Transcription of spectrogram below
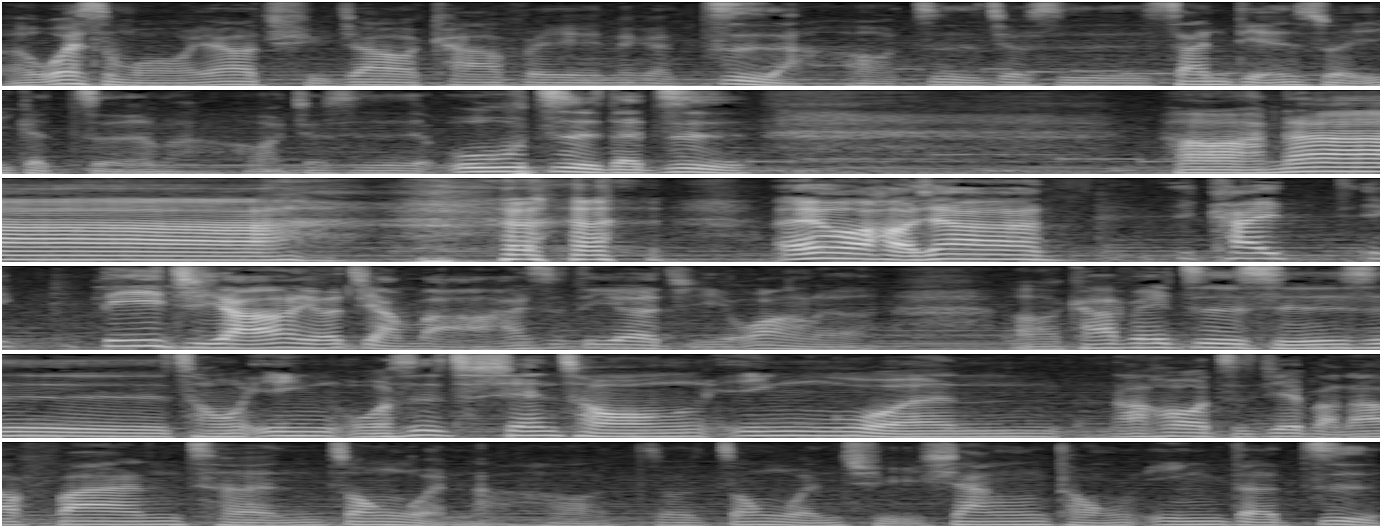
呃，为什么要取叫咖啡那个字啊？哦，字就是三点水一个泽嘛，哦，就是污渍的渍。好，那 哎，我好像一开一第一集好像有讲吧，还是第二集忘了。啊，咖啡字其实是从英，我是先从英文，然后直接把它翻成中文了，哈，就中文取相同音的字。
